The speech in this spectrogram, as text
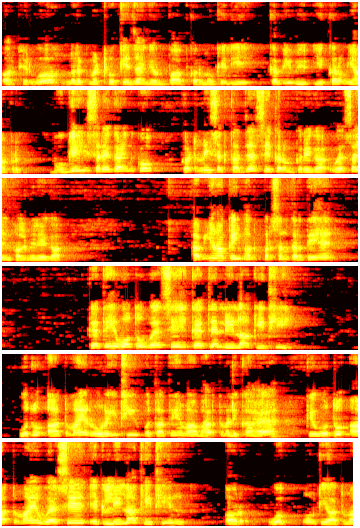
और फिर वो नरक में ठोके जाएँगे उन पाप कर्मों के लिए। कभी भी ये कर्म यहाँ पर भोगे ही सरेगा इनको, कट नहीं सकता। जैसे कर्म करेगा, वैसा ही फल मिलेगा। अब यहाँ कई भक्त प्रसन्न करते हैं। कहते हैं, वो तो वैसे ही कहते हैं, लीला की थी। वो जो आत्माएँ रो रही थी, बताते हैं महाभारत में लिखा है कि वो तो आत्माएँ वैसे एक लीला की थी और वो उनकी आत्मा,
